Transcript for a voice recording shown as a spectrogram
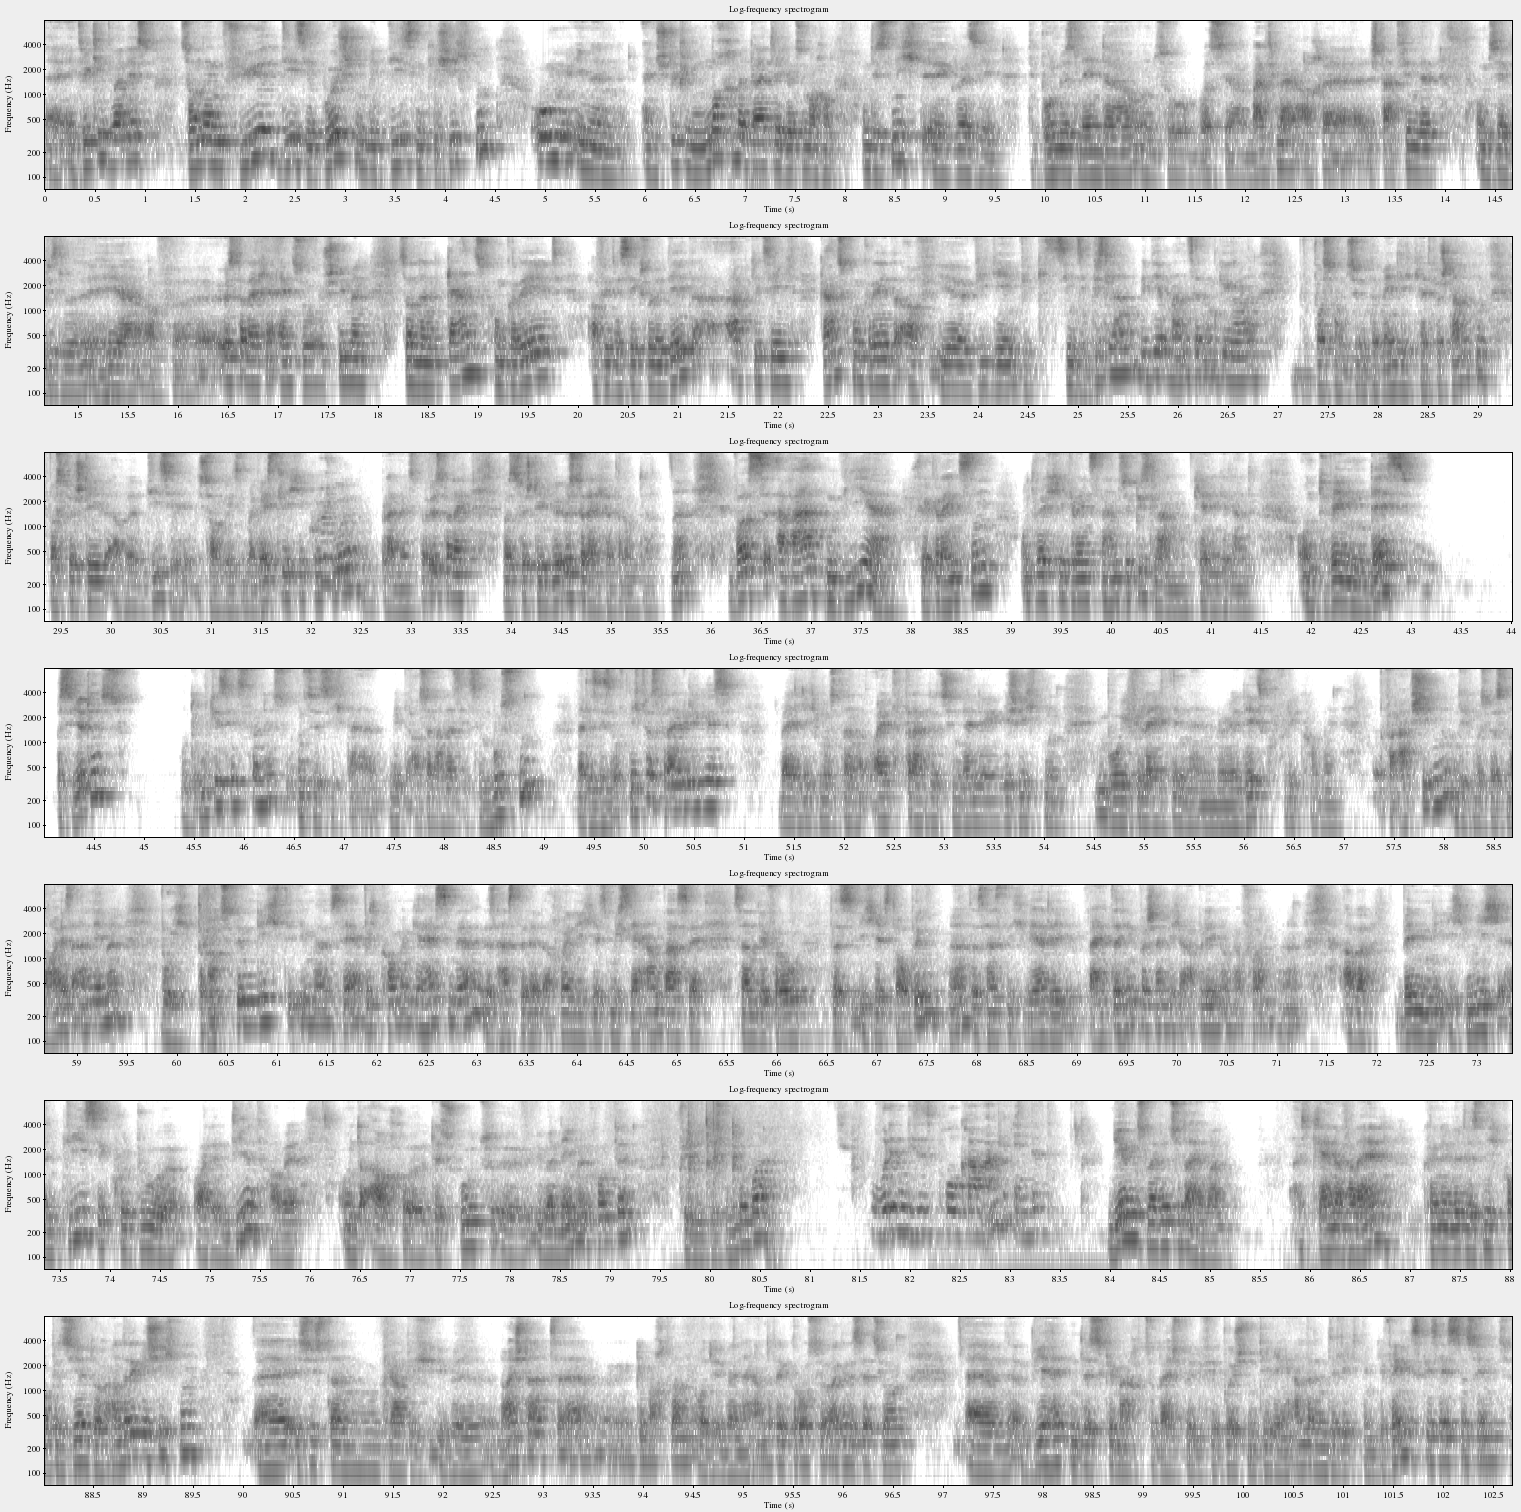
äh, entwickelt worden ist, sondern für diese Burschen mit diesen Geschichten, um ihnen ein Stück noch mehr deutlicher zu machen. Und es nicht äh, quasi die Bundesländer und so, was ja manchmal auch äh, stattfindet, um sie ein bisschen hier auf äh, Österreich einzustimmen, sondern ganz konkret auf ihre Sexualität abgezielt, ganz konkret auf ihr, wie, gehen, wie sind sie bislang mit ihrem Mannsein umgegangen, was haben sie unter Männlichkeit verstanden, was versteht aber diese, ich sage jetzt mal westliche Kultur, mhm. bleiben wir jetzt bei Österreich, was verstehen wir Österreicher darunter? Ne? Was erwarten wir für Grenzen und welche Grenzen haben sie bislang kennengelernt? Und wenn das passiert ist und umgesetzt worden ist und sie sich damit auseinandersetzen mussten, weil das ist oft nicht was Freiwilliges, weil ich muss dann alt-traditionelle Geschichten, wo ich vielleicht in einen Realitätskonflikt komme, verabschieden und ich muss was Neues annehmen, wo ich trotzdem nicht immer sehr willkommen geheißen werde. Das heißt ja nicht, auch wenn ich jetzt mich sehr anpasse, sind wir froh, dass ich jetzt da bin. Ja, das heißt, ich werde weiterhin wahrscheinlich Ablehnung erfahren. Ja. Aber wenn ich mich an diese Kultur orientiert habe und auch äh, das gut äh, übernehmen konnte, finde ich das wunderbar. Wo wurde denn dieses Programm angewendet? Nirgends, weil wir zu teuer waren. Als kleiner Verein können wir das nicht kompensieren durch andere Geschichten. Äh, es ist dann, glaube ich, über Neustadt äh, gemacht worden oder über eine andere große Organisation. Ähm, wir hätten das gemacht zum Beispiel für Burschen, die wegen anderen Delikten im Gefängnis gesessen sind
